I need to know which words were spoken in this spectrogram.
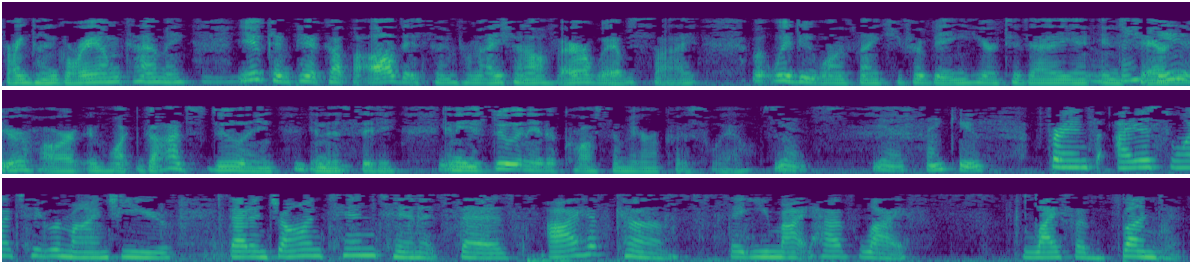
Franklin Graham coming. Mm-hmm. You can pick up all this information off our website. But we do want to thank you for being here today and, and sharing you. your heart and what God's doing mm-hmm. in this city. Yes. And He's doing it across America as well. So. Yes. Yes, thank you. Friends, I just want to remind you that in John 10:10 it says, "I have come that you might have life, life abundant."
